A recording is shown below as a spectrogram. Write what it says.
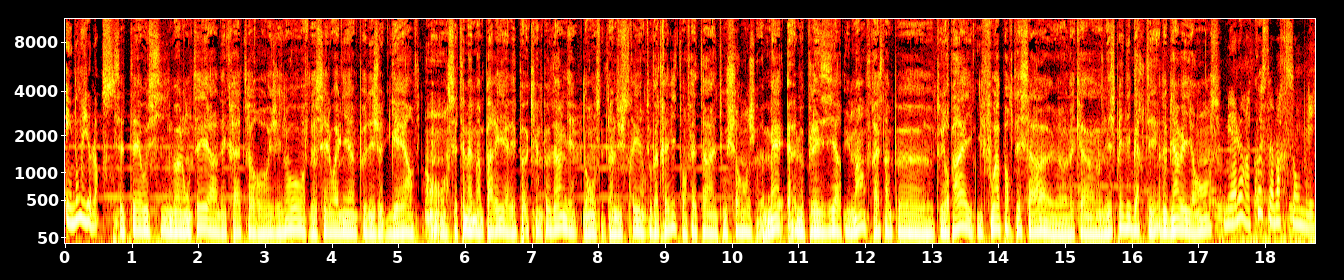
et non-violence. C'était aussi une volonté hein, des créateurs originaux de s'éloigner un peu des jeux de guerre. C'était même un pari à l'époque un peu dingue. Dans cette industrie, tout va très vite en fait, hein, tout change. Mais euh, le plaisir humain reste un peu euh, toujours pareil. Il faut apporter ça euh, avec un esprit de liberté, de bienveillance. Mais alors à quoi ça va ressembler?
